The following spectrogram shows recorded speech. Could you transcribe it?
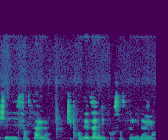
qui s'installe, qui prend des années pour s'installer d'ailleurs.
